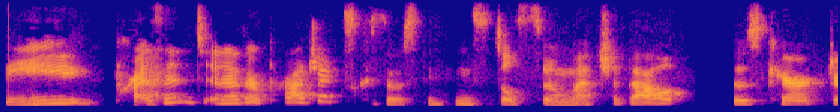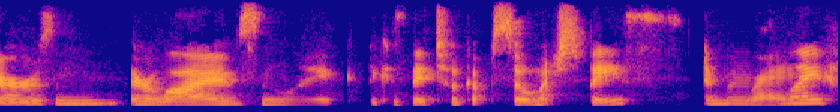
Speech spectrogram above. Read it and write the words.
be present in other projects because I was thinking still so much about those characters and their lives, and like because they took up so much space in my right. life.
